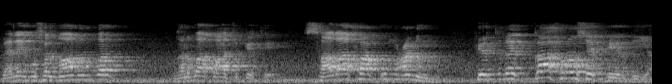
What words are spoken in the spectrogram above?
پہلے مسلمان ان پر غلبہ پا چکے تھے۔ سارا فا کم ان پھر تمہیں کافروں سے پھیر دیا۔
